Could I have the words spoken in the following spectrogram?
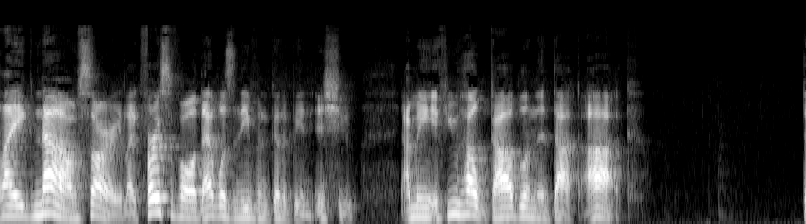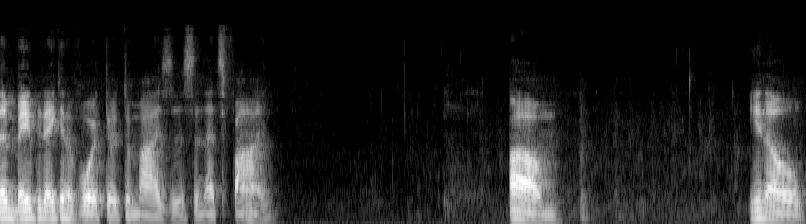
like no i'm sorry. Like first of all that wasn't even going to be an issue. I mean if you help goblin and doc ock then maybe they can avoid their demises and that's fine. Um you know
